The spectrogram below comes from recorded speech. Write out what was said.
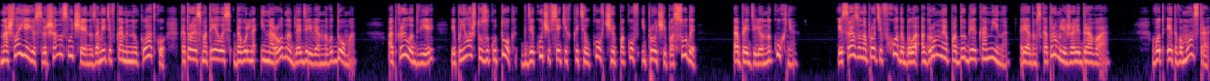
Нашла я ее совершенно случайно, заметив каменную кладку, которая смотрелась довольно инородно для деревянного дома. Открыла дверь и поняла, что закуток, где куча всяких котелков, черпаков и прочей посуды, Определенно кухня. И сразу напротив входа было огромное подобие камина, рядом с которым лежали дрова. Вот этого монстра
